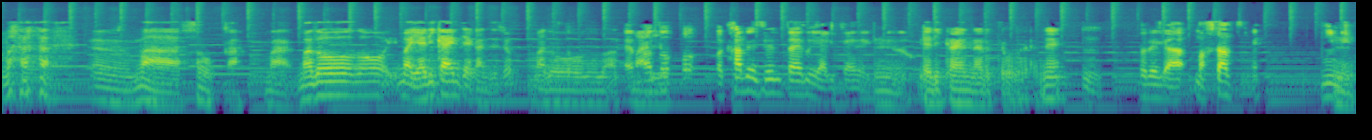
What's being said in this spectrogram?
まあ、うん、まあ、そうか。まあ、窓の、まあ、やり替えみたいな感じでしょ？窓の、まあ、窓と、まあ、壁全体のやり替えだけど、うん、やり替えになるってことだよね。それが、まあ、二つね。2名、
